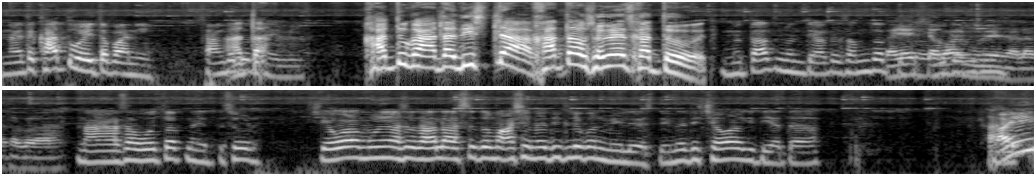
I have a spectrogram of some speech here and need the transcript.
नाही तर खातो इथं पाणी. सांगत आता- नाही मी. खातो का? आता दिसता खाता सगळेच खात. मग ताच म्हणते आता समजत काय झाला सगळा. नाही असं होतच नाही. तर सोड. शेवाळमुळे असं झालं असतं तर मासे नदीतले पण मेले असते. नदीत शेवाळ किती आता? आई?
